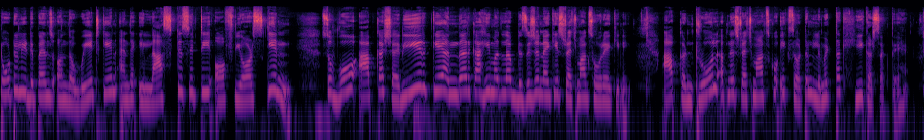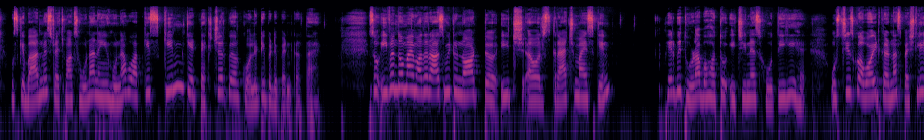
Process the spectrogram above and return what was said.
totally depends on the weight gain and the elasticity of your skin so वो आपका शरीर के अंदर का ही मतलब डिसीज़न है कि स्ट्रेच मार्क्स हो रहे हैं कि नहीं। आप कंट्रोल अपने स्ट्रेच मार्क्स को एक सर्टन लिमिट तक ही कर सकते हैं। उसके बाद में स्ट्रेच मार्क्स होना नहीं होना, वो आपकी स्किन के टेक्स्चर पे और क्वालिटी पे डिपेंड करता है। So even though my mother आस मी टू नॉट ईच और स्क्रैच माई स्किन फिर भी थोड़ा बहुत तो इचीनेस होती ही है। उस चीज़ को अवॉइड करना स्पेशली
